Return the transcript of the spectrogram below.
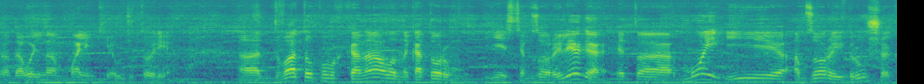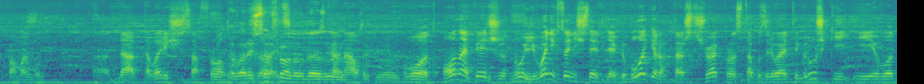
а, довольно маленькие аудитории. А, Два топовых канала, на котором есть обзоры лего, это мой и обзоры игрушек, по-моему, а, да, товарищ Сафронов. Товарищ Сафронов, да, знаю канал. такого. Вот, он опять же, ну, его никто не считает лего-блогером, потому что чувак просто обозревает игрушки, и вот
